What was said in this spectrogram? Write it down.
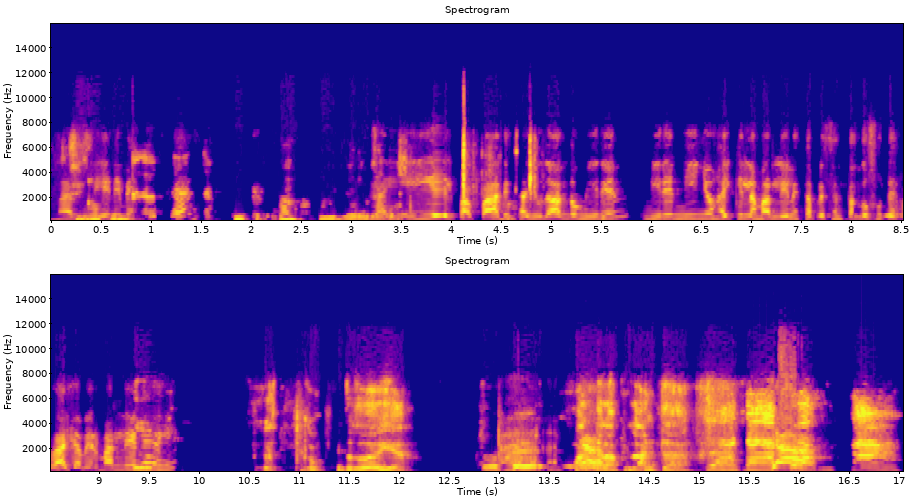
Marlene, ¿me Ahí el papá te está ayudando. Miren, miren niños, hay que la Marlene está presentando su terrario. A ver, Marlene ahí. Pero está completo todavía. Ah, Falta la planta. Ya. planta.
